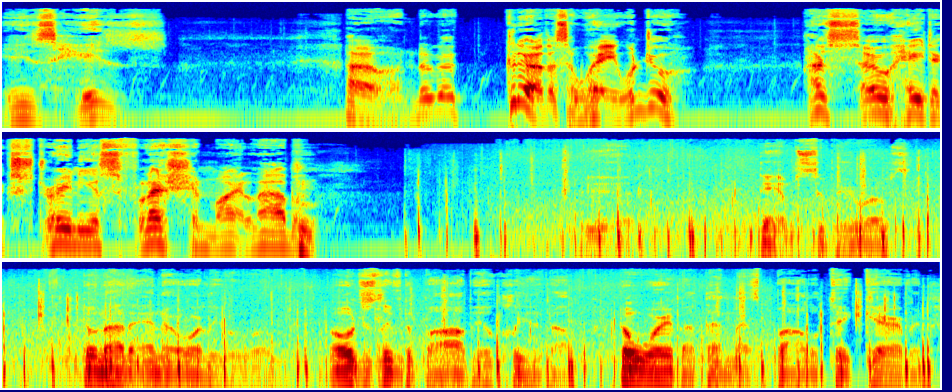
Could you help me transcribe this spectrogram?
is his. Oh, clear this away, would you? I so hate extraneous flesh in my lab. Hmm. Damn superheroes. Don't know how to enter or leave a room. Oh, just leave it to Bob. He'll clean it up. Don't worry about that mess. Bob will take care of it.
